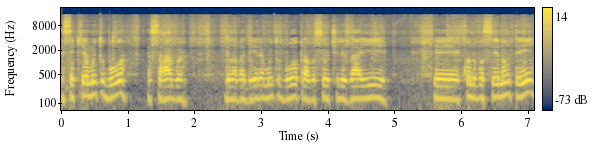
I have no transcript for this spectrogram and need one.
Essa aqui é muito boa, essa água de lavadeira é muito boa para você utilizar aí é, quando você não tem,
